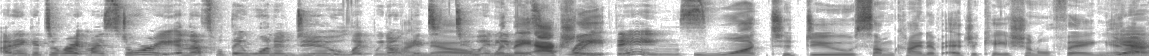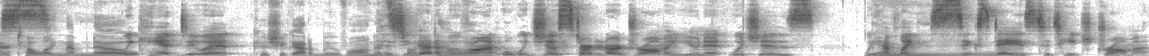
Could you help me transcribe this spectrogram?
i didn't get to write my story and that's what they want to do. Like we don't get to do any When of they actually great things. want to do some kind of educational thing and then you're telling them no we can't do it. Because you got to move on because you got to move on. Well we just started our drama unit which is we have like six days to teach drama.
